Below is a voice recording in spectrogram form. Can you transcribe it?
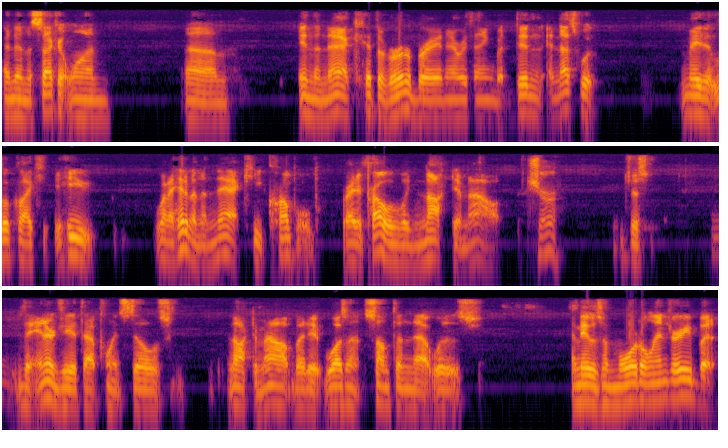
and then the second one, um, in the neck, hit the vertebrae and everything, but didn't. And that's what made it look like he. When I hit him in the neck, he crumpled. Right, it probably knocked him out. Sure. Just the energy at that point still knocked him out, but it wasn't something that was. I mean, it was a mortal injury, but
